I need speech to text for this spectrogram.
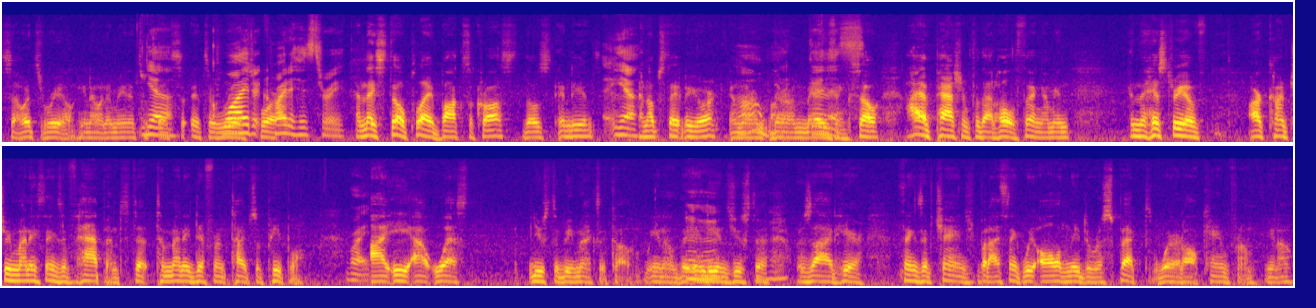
So it's real, you know what I mean? It's, Yeah. it's, it's a quite real a, sport. quite a history. and they still play box lacrosse, those Indians, Yeah. in upstate New York, and Oh, they're, they're amazing. goodness. So I have passion for that whole thing. I mean, in the history of our country, many things have happened to, to many different types of people, Right. i.e., out west used to be Mexico. You know, the Mm-hmm. Indians used to reside here. Things have changed, but I think we all need to respect where it all came from, you know?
